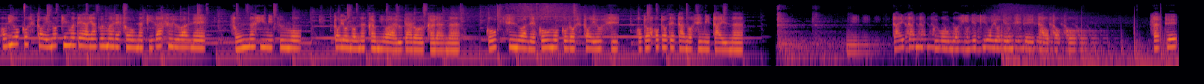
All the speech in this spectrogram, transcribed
掘り起こすと命まで危ぶまれそうな気がするわね。そんな秘密も、きっと世の中にはあるだろうからな。好奇心は猫をも殺すというし、ほどほどで楽しみたいな。タイタニック号の悲劇を予言していた男。さて、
